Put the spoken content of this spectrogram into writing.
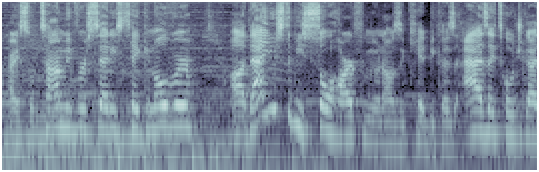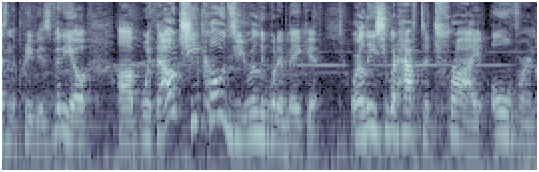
Alright, so Tommy Vercetti's taking over. Uh, that used to be so hard for me when I was a kid because as I told you guys in the previous video, uh, without cheat codes, you really wouldn't make it. Or at least you would have to try over and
